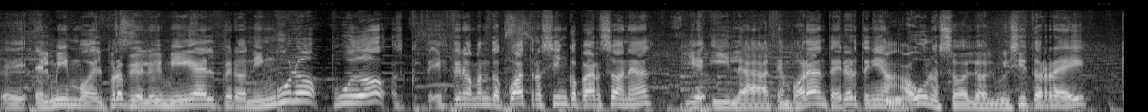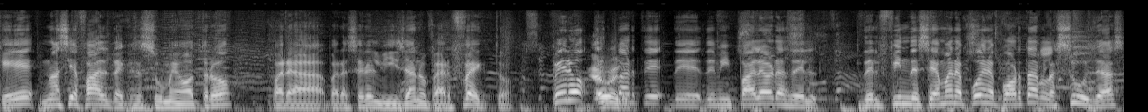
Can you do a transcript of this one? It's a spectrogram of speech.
eh, el mismo, el propio Luis Miguel, pero ninguno pudo. Estoy nombrando cuatro o cinco personas y, y la temporada anterior tenía a uno solo, Luisito Rey, que no hacía falta que se sume otro para, para ser el villano perfecto. Pero Pero bueno. parte de, de mis palabras del, del fin de semana pueden aportar las suyas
